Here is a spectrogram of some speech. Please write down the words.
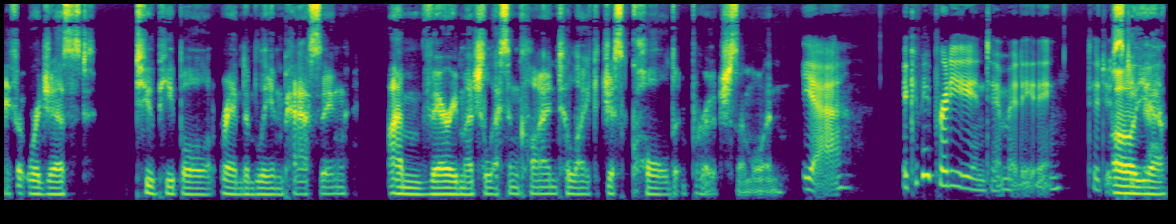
if it were just 2 people randomly in passing, I'm very much less inclined to, like, just cold approach someone. Yeah. It could be pretty intimidating to just Oh, do that.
